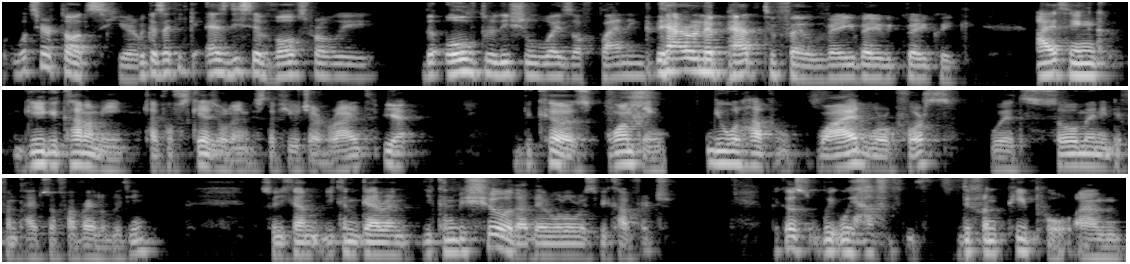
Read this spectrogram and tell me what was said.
What's your thoughts here? Because i think as this evolves probably the old traditional ways of planning they are on a path to fail very very very quick. I think gig economy type of scheduling is the future right? Yeah. Because one thing you will have wide workforce with so many different types of availability. So you can you can guarantee you can be sure that there will always be coverage because we, we have different people and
